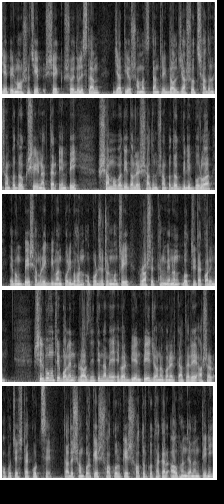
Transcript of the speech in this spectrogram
জেপির মহাসচিব শেখ শহীদুল ইসলাম, জাতীয় সমাজতান্ত্রিক দল জাসদ সাধারণ সম্পাদক শিরিন আক্তার এমপি, সাম্যবাদী দলের সাধারণ সম্পাদক দিলীপ বড়ুয়া এবং বেসামরিক বিমান পরিবহন ও পর্যটন মন্ত্রী রাশেদ খান মেনন বক্তৃতা করেন। শিল্পমন্ত্রী বলেন, রাজনীতির নামে এবার বিএনপি জনগণের কাতারে আসার অপচেষ্টা করছে। তাদের সম্পর্কে সকলকে সতর্ক থাকার আহ্বান জানান তিনি।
